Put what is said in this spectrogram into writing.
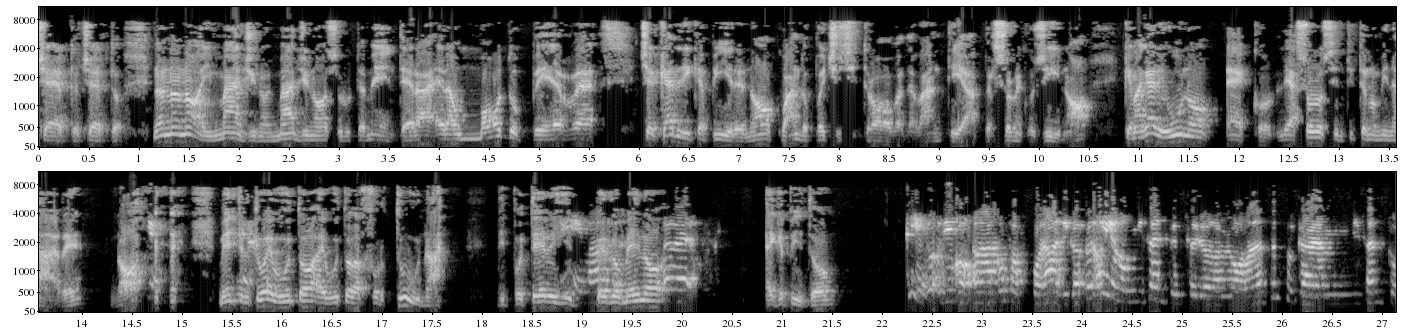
Certo, certo. No, no, no, immagino, immagino assolutamente. Era, era un modo per cercare di capire, no? Quando poi ci si trova davanti a persone così, no? Che magari uno, ecco, le ha solo sentite nominare, no? Mentre tu hai avuto, hai avuto la fortuna di potergli Sì, perlomeno... eh, Hai capito? Sì, io dico è una cosa sporadica, però io non mi sento inferiore a loro, nel senso che mi sento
